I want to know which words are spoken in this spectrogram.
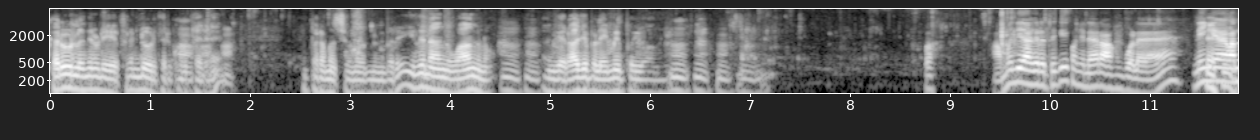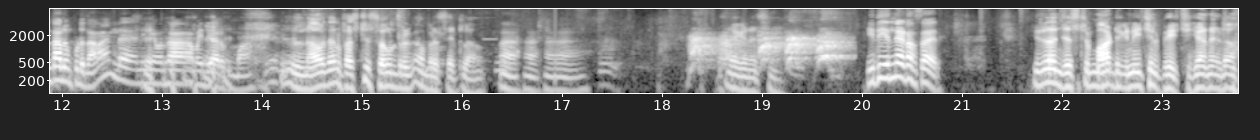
கரூர்லேருந்து என்னுடைய ஃப்ரெண்டு ஒருத்தர் கொடுத்தாரு. ம், பரமசிவம் ஒரு நண்பர். இது நாங்கள் வாங்கினோம். அங்கே ராஜபாளையமே போய் வாங்கினோம். அப்பா, அமைதியாகிறதுக்கே கொஞ்சம் நேரம் ஆகும் போல. நீங்க வந்தாலும் இப்படிதானா? இல்ல நீங்க வந்தா அமைதியா இருக்குமா? இல்லை நான் வந்தாலும் ஃபஸ்ட்டு சவுண்ட் இருக்கும் அப்புறம் செட்டில் ஆகும். என்ன இது எந்த இடம் சார்? இதுதான் ஜஸ்ட் மாட்டுக்கு நீச்சல் பயிற்சிக்கான இடம்.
